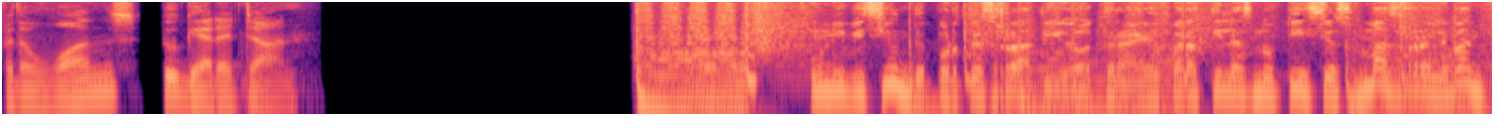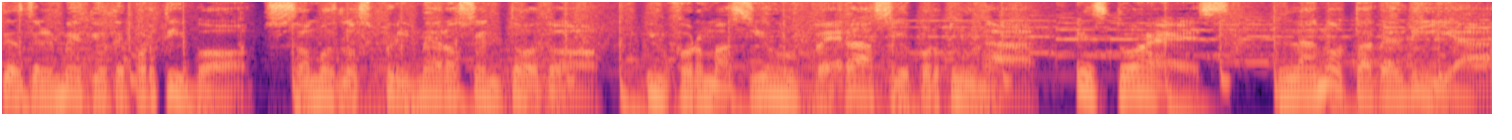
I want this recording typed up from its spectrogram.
for the ones who get it done. Univisión Deportes Radio trae para ti las noticias más relevantes del medio deportivo. Somos los primeros en todo. Información veraz y oportuna. Esto es La Nota del Día.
